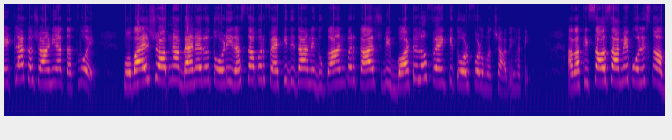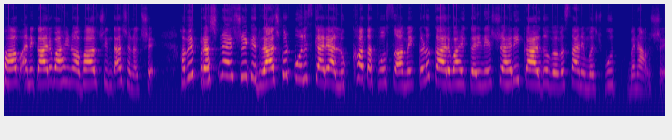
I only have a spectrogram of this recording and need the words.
કેટલાક અજાણ્યા તત્વોએ મોબાઈલ શોપના બેનરો તોડી રસ્તા પર ફેંકી દીધા અને દુકાન પર કાચની બોટલો ફેંકી તોડફોડ મચાવી હતી. આવા કિસ્સાઓ સામે પોલીસનો અભાવ અને કાર્યવાહીનો અભાવ ચિંતાજનક છે. હવે પ્રશ્ન એ છે કે રાજકોટ પોલીસ ક્યારે આ લુખ્ખા તત્વો સામે કડક કાર્યવાહી કરીને શહેરી કાયદો વ્યવસ્થાને મજબૂત બનાવશે?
